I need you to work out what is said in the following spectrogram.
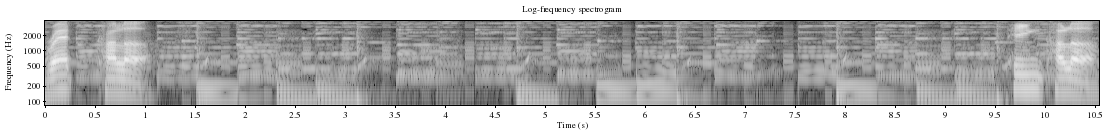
Red color pink color.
